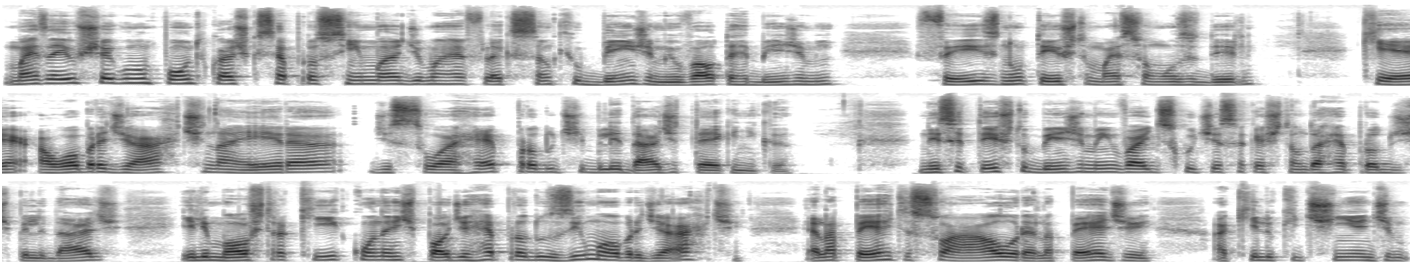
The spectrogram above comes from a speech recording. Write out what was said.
Mas aí eu chego num ponto que eu acho que se aproxima de uma reflexão que o Benjamin, o Walter Benjamin, fez no texto mais famoso dele, que é a obra de arte na era de sua reprodutibilidade técnica. Nesse texto, Benjamin vai discutir essa questão da reprodutibilidade. Ele mostra que quando a gente pode reproduzir uma obra de arte, ela perde sua aura, ela perde aquilo que tinha de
